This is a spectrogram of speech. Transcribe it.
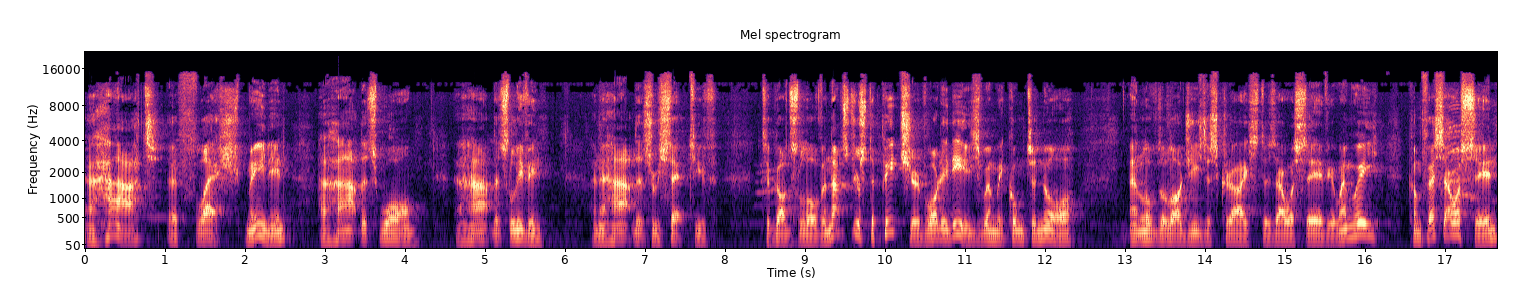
a heart of flesh, meaning a heart that's warm, a heart that's living, and a heart that's receptive to God's love. And that's just a picture of what it is when we come to know and love the Lord Jesus Christ as our Saviour. When we confess our sin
